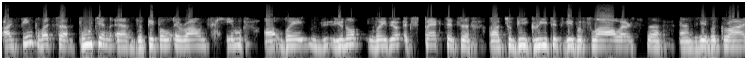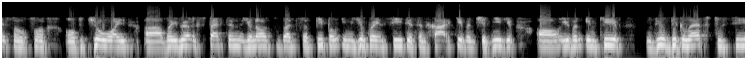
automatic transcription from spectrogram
I think that uh, Putin and the people around him, uh, they, you know, they were expected uh, uh to be greeted with the flowers uh, and with the cries of uh, of joy. they were expecting, you know, that people in Ukraine cities, in Kharkiv and Chernihiv, or even in Kiev, will be glad to see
